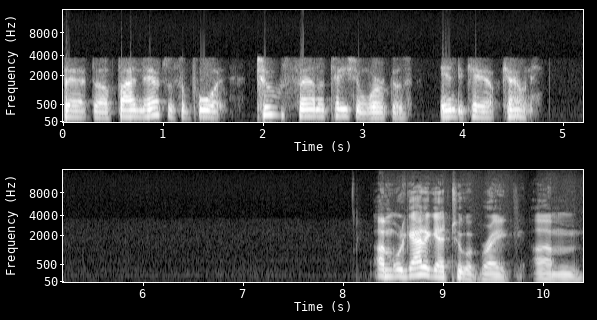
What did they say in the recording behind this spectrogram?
that uh, financial support to sanitation workers in DeKalb County. Um, we got to get to a break. Um,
